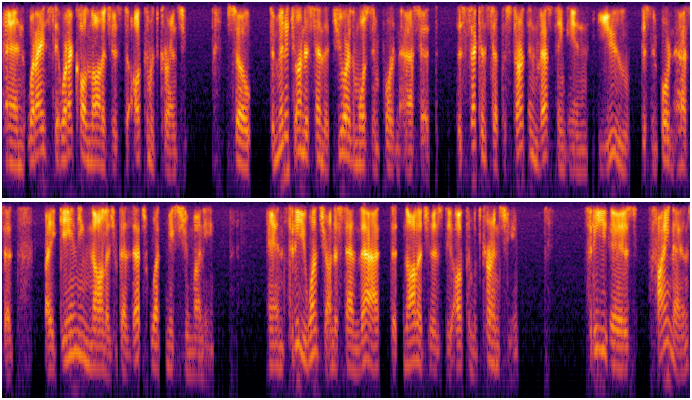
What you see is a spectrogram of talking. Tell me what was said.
And what I say, what I call knowledge is the ultimate currency. So the minute you understand that you are the most important asset, the second step is start investing in you, this important asset, by gaining knowledge because that's what makes you money. And three, once you understand that, that knowledge is the ultimate currency. Three is finance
